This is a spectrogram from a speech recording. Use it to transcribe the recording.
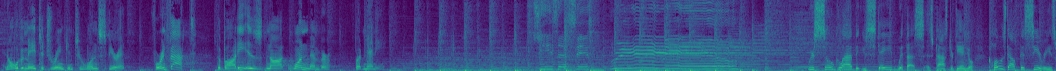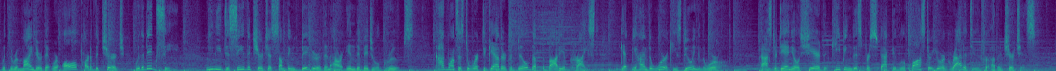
and all have been made to drink into one Spirit. For in fact, the body is not one member, but many. Jesus is We're so glad that you stayed with us as Pastor Daniel closed out this series with the reminder that we're all part of the church with a big C. We need to see the church as something bigger than our individual groups. God wants us to work together to build up the body of Christ and get behind the work He's doing in the world. Pastor Daniel shared that keeping this perspective will foster your gratitude for other churches.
